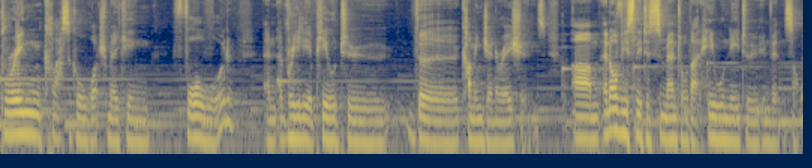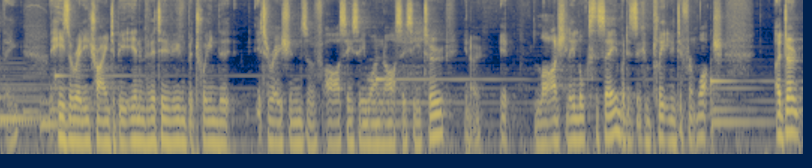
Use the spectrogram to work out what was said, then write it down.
bring classical watchmaking forward and really appeal to the coming generations. Um, and obviously to cement all that, he will need to invent something. He's already trying to be innovative in between the iterations of RCC1 and RCC2. You know, it largely looks the same, but it's a completely different watch. I don't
